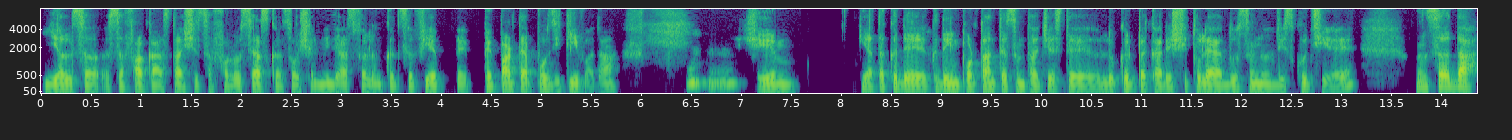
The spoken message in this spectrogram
el să, să facă asta și să folosească social media astfel încât să fie pe, pe partea pozitivă, da? Uh-huh. Și iată cât de, cât de importante sunt aceste lucruri pe care și tu le-ai adus în discuție, însă da,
